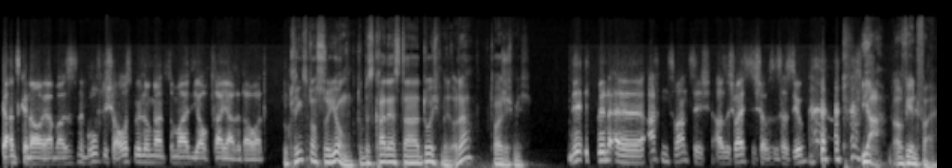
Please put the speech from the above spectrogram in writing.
Ganz genau, ja. Aber es ist eine berufliche Ausbildung ganz normal, die auch drei Jahre dauert. Du klingst noch so jung. Du bist gerade erst da durch mit, oder? Täusche ich mich? Nee, ich bin äh, 28, also ich weiß nicht, ob es das jung. Ja, auf jeden Fall.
